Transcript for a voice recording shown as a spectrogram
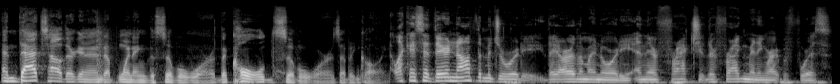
And that's how they're going to end up winning the Civil War, the cold Civil War, as I've been calling it. like I said, they're not the majority. They are the minority, and they're fractured. They're fragmenting right before us.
